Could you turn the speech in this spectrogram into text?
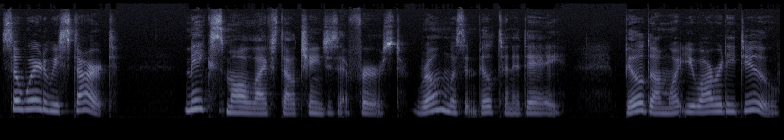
So, where do we start? Make small lifestyle changes at first. Rome wasn't built in a day. Build on what you already do.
